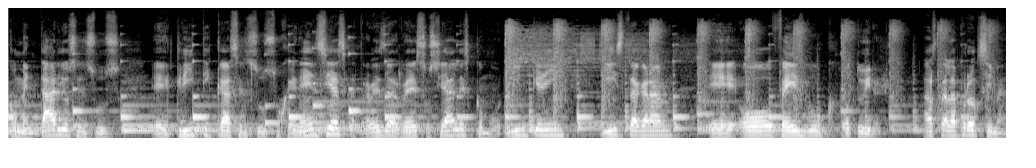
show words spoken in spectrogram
comentarios, en sus críticas, en sus sugerencias a través de las redes sociales como LinkedIn, Instagram o Facebook o Twitter. Hasta la próxima.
